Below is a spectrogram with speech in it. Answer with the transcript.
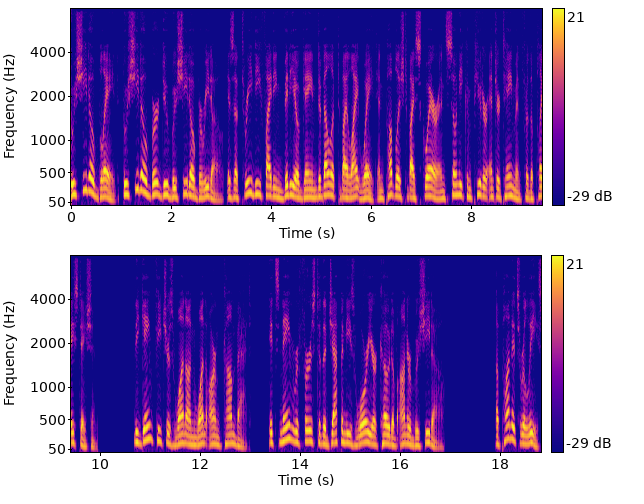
Bushido Blade, Bushido Bur du Bushido Burrito is a 3D fighting video game developed by Lightweight and published by Square and Sony Computer Entertainment for the PlayStation. The game features one-on-one -on -one armed combat. Its name refers to the Japanese warrior code of honor Bushido. Upon its release,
